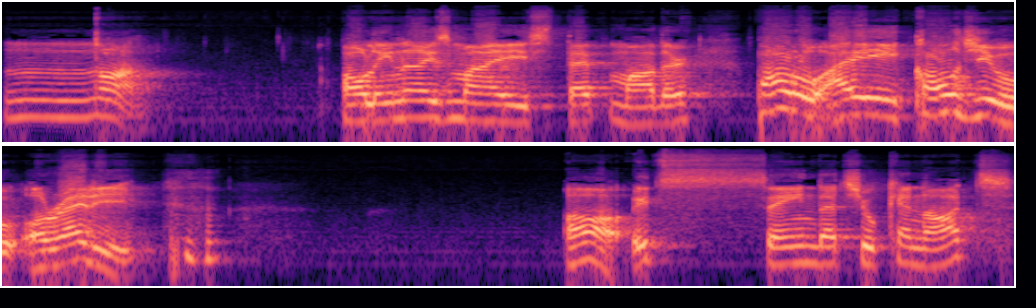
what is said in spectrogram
Mwah. Paulina is my stepmother. Paulo, I called you already. oh, it's saying that you cannot.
